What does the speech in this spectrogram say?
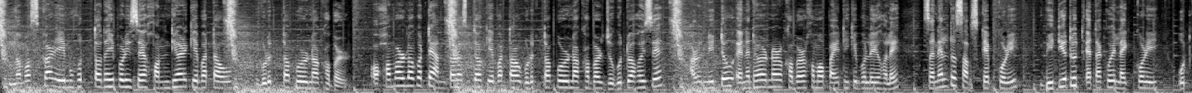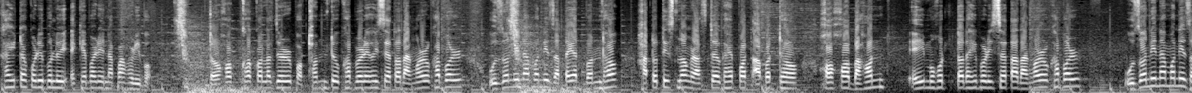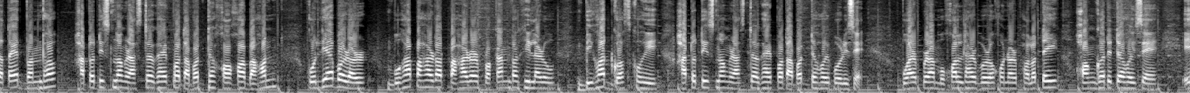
নমস্কাৰ এই মুহূৰ্তত আহি পৰিছে সন্ধিয়াৰ কেইবাটাও গুৰুত্বপূৰ্ণ খবৰ। অসমৰ লগতে আন্তঃৰাষ্ট্ৰীয় কেইবাটাও গুৰুত্বপূৰ্ণ খবৰ যুগুতোৱা হৈছে আৰু নিতৌ এনেধৰণৰ খবৰসমূহ পাই থাকিবলৈ হ'লে চেনেলটো ছাবস্ক্ৰাইব কৰি ভিডিঅ'টোত এটাকৈ লাইক কৰি উৎসাহিত কৰিবলৈ একেবাৰে নাপাহৰিব। দৰ্শকসকল আজিৰ প্ৰথমটো খবৰে হৈছে এটা ডাঙৰ খবৰ উজনি নামনি যাতায়াত বন্ধ সাতত্ৰিছ নং ৰাষ্ট্ৰীয় ঘাইপথ আবদ্ধ শ শ বাহন এই মুহূৰ্তত আহি পৰিছে এটা ডাঙৰ খবৰ। উজনি নামনি যাতায়াত বন্ধ সাতত্ৰিছ নং ৰাষ্ট্ৰীয় ঘাইপথ আবদ্ধ শ শ বাহন কলিয়াবৰৰ বুঢ়া পাহাৰত পাহাৰৰ প্ৰকাণ্ড শিল আৰু বৃহৎ গছ খহি সাতত্ৰিছ নং ৰাষ্ট্ৰীয় ঘাইপথ আবদ্ধ হৈ পৰিছে। পুৱাৰ পৰা মুষলধাৰ বৰষুণৰ ফলতেই সংঘটিত হৈছে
